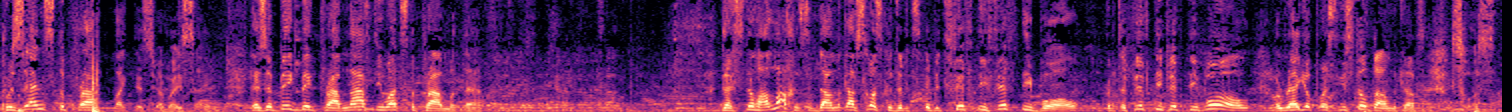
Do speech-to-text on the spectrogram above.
Presents the problem like this, Rabbi saying. There's a big, big problem. Nafti, what's the problem with that? There's still halachas of down lekavschus because if it's, if it's 50-50 ball, if it's a 50-50 ball, a regular person, you still down lekavschus.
